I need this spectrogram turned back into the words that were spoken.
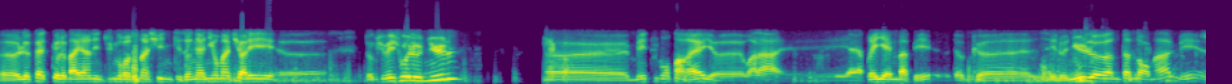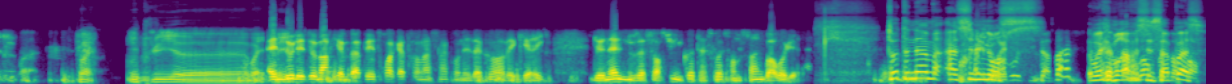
euh, le fait que le Bayern est une grosse machine, qu'ils ont gagné au match aller. euh, donc, je vais jouer le nul. Euh, mais toujours pareil, euh, voilà. Et après, il y a Mbappé. Donc, euh, c'est le nul en temps normal, mais euh, voilà. Et Mhm. puis, euh, ouais. N2 mais- les deux marques Mbappé, 3,85, on est d'accord avec Eric. Lionel nous a sorti une cote à 65, bravo Lionel. Tottenham AC Milan. Bravo, si ça passe. Ouais, bravo, si ça passe.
